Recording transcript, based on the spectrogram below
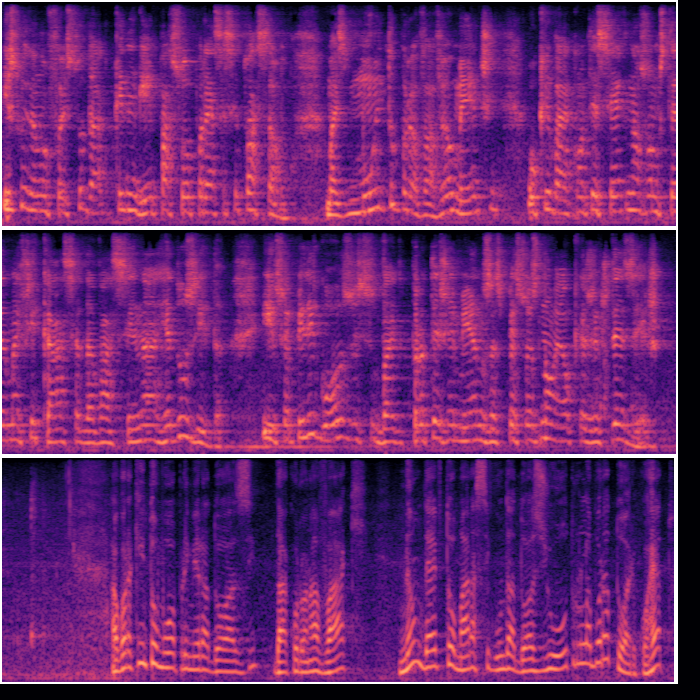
Isso ainda não foi estudado porque ninguém passou por essa situação. Mas muito provavelmente o que vai acontecer é que nós vamos ter uma eficácia da vacina reduzida. Isso é perigoso, isso vai proteger menos as pessoas, não é o que a gente deseja. Agora, quem tomou a primeira dose da Coronavac não deve tomar a segunda dose de outro laboratório, correto?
